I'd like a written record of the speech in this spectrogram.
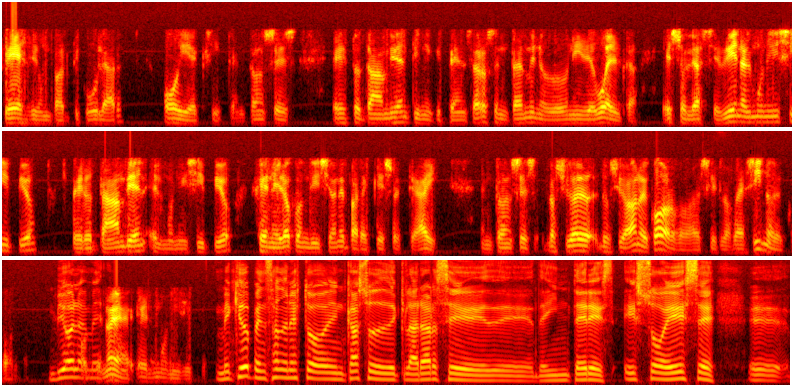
que es de un particular, hoy existe. Entonces, esto también tiene que pensarse en términos de un y de vuelta. Eso le hace bien al municipio, pero también el municipio generó condiciones para que eso esté ahí. Entonces, los ciudadanos de Córdoba, es decir, los vecinos de Córdoba, Viola, me, no es el municipio. Me quedo pensando en esto en caso de declararse de, interés. ¿Eso es eh, eh,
